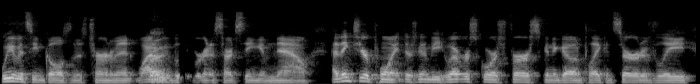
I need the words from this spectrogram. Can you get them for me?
we haven't seen goals in this tournament. Why right. do we believe we're going to start seeing them now? I think to your point, there's going to be whoever scores first going to go and play conservatively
